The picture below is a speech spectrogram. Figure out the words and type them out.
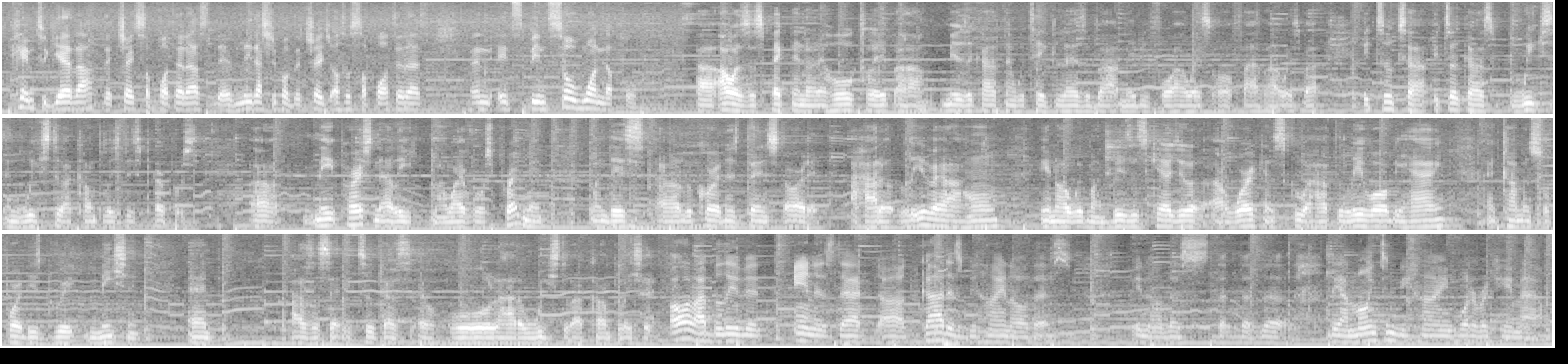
came together. The church supported us. The leadership of the church also supported us. And it's been so wonderful. Uh, I was expecting that the whole clip, uh, musical thing would take less about maybe four hours or five hours, but it took, uh, it took us weeks and weeks to accomplish this purpose. Uh, me personally, my wife was pregnant when this uh, recording thing started. I had to leave her at home, you know, with my busy schedule, at work and school. I have to leave all behind and come and support this great mission. And as I said, it took us a whole lot of weeks to accomplish it. All I believe in is that uh, God is behind all this. You know, this the, the, the, the anointing behind whatever came out.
